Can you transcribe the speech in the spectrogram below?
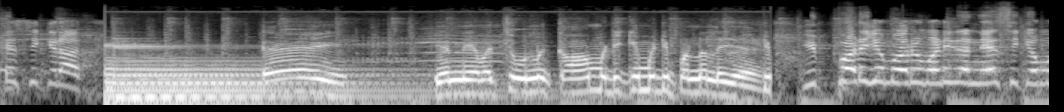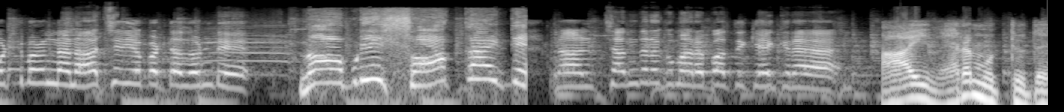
நேசிக்கிறார். ஏய் என்னைய வச்சு ஒன்னும் காமெடி கிமெடி பண்ணலையே. இப்படியும் ஒரு மனிதன் நேசிக்க முடியுமான்னு நான் ஆச்சரியப்பட்டதுண்டு. நான் அப்படியே ஷாக் ஆயிட்டேன். நான் சந்திரகுமாரை பார்த்து கேட்கிறேன். ஆய் வேற முத்துது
